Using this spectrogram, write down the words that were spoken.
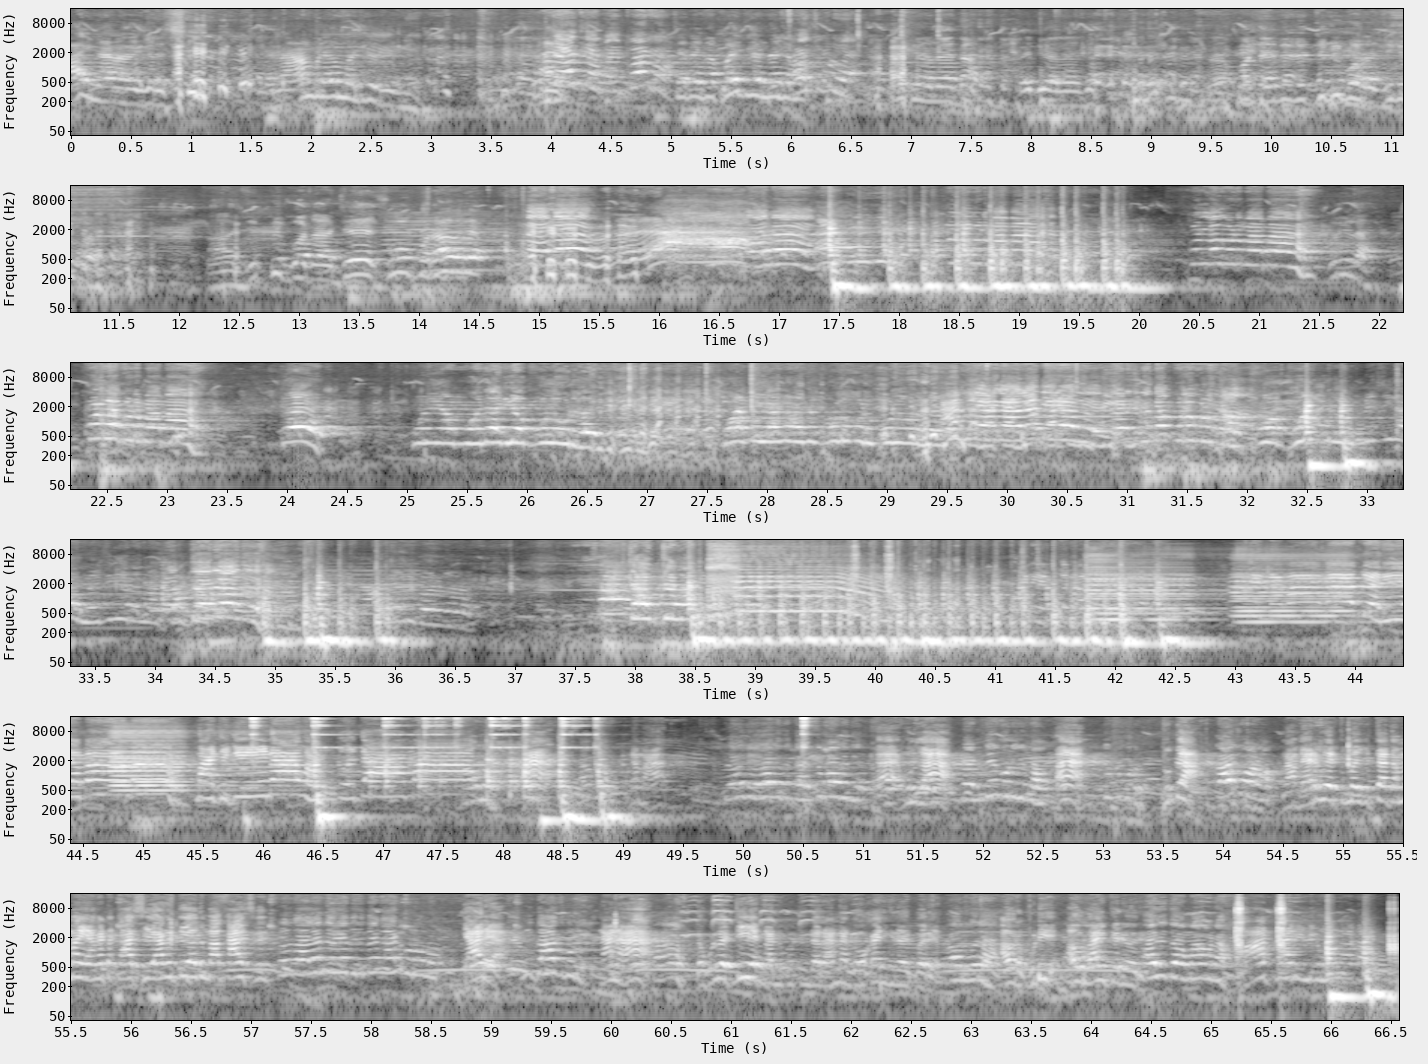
வாய் நேரம் வைக்கிறது. ஆம்பளை மறுக்கிறது சரி ஜிப்பி போடுறேன் ஜிப்பி ஜிப்பி போட்டாச்சு. சூப்பராக நான் முன்னாடியே புழு விடுக்காது துட்டா நான் விரல் எடுத்து போய் வித்தாதம்மா என்கிட்ட காசு என்கிட்ட எதுமா காசு. யாரு? நானா? இந்த உள்ள டீ கண்டு கொடுத்துருந்தாரு அண்ணன் உட்காந்துக்கிறாரு பாரு. அவரை குடி அவர் வாங்கி தருவாரு. மாத்தினாரு இன்னைக்கு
